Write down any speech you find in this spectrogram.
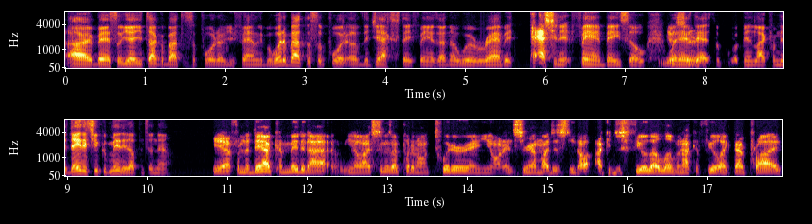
All right, man. So yeah, you talk about the support of your family, but what about the support of the Jackson State fans? I know we're a rabid, passionate fan base. So yes, what has sir. that support been like from the day that you committed up until now? Yeah, from the day I committed, I you know, as soon as I put it on Twitter and you know on Instagram, I just you know I could just feel that love and I could feel like that pride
